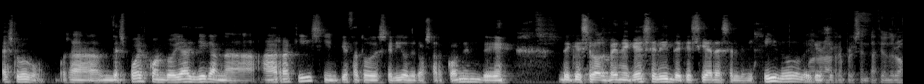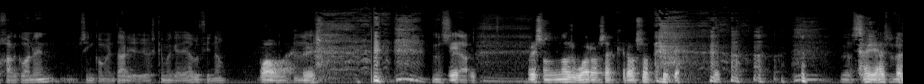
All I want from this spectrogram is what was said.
es luego, o sea, después cuando ya llegan a, a Arrakis y empieza todo ese lío de los Arconen, de, de que si los Bene Gesserit, de que si eres el elegido, de Bueno, que la si- representación de los Harkonnen, sin comentario. Yo es que me quedé alucinado. Wow, Mm. es- no sé, pues son unos guarros asquerosos. no sé, es, una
